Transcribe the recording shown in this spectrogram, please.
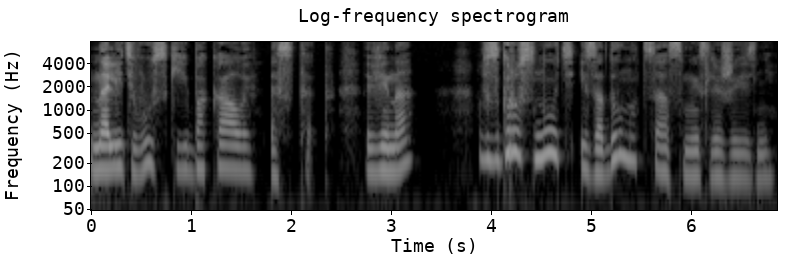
налить в узкие бокалы эстет, вина, взгрустнуть и задуматься о смысле жизни.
